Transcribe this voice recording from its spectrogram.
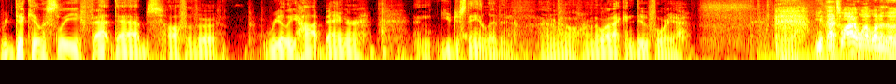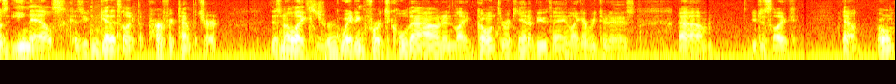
ridiculously fat dabs off of a really hot banger, and you just ain't living. I don't know. I don't know what I can do for you. Yeah, that's why I want one of those e nails because you can get it to like the perfect temperature. There's no like waiting for it to cool down and like going through a can of butane like every two days. Um, you just like, you know, boom,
